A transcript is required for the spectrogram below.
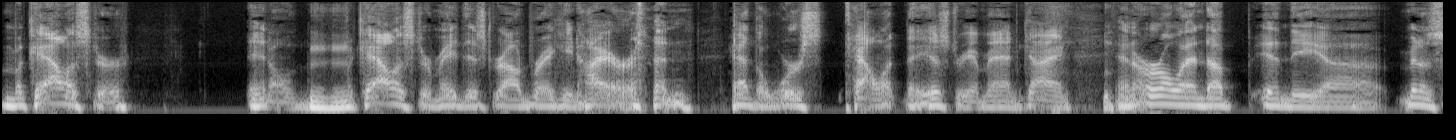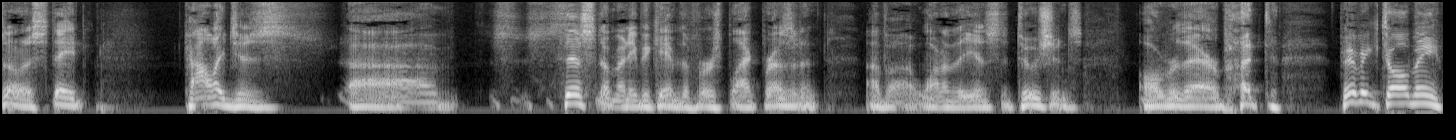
Macalester. You know, mm-hmm. Macalester made this groundbreaking hire, and had the worst talent in the history of mankind. and Earl ended up in the uh, Minnesota State College's uh, system, and he became the first black president of uh, one of the institutions over there. But Pivick told me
